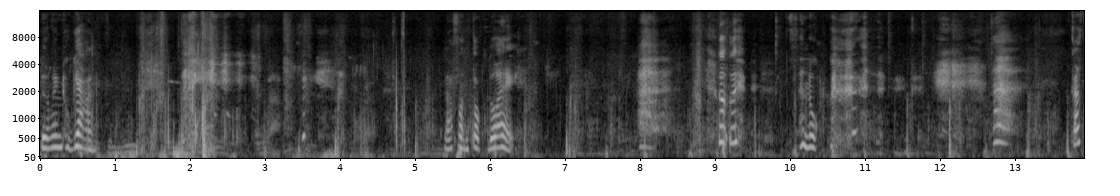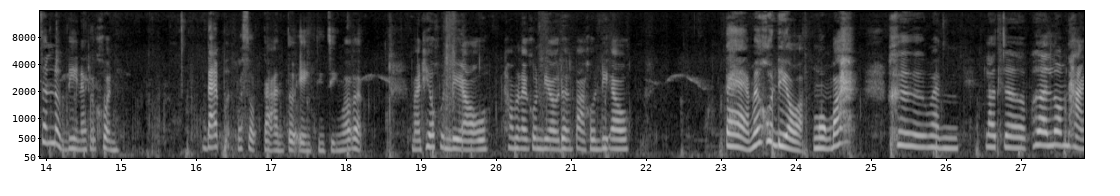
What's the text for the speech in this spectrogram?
ลืมแม่งทุกอย่าง แล้วฝนตกด้วย สนุก ก็สนุกดีนะทุกคน ได้เปิดประสบการณ์ตัวเองจริง ๆ ว่าแบบมาเที่ยวคนเดียวทำอะไรคนเดียวเดินป่าคนเดียว แต่ไม่คนเดียวอะงงปะคือมันเราเจอเพื่อนร่วมทาง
